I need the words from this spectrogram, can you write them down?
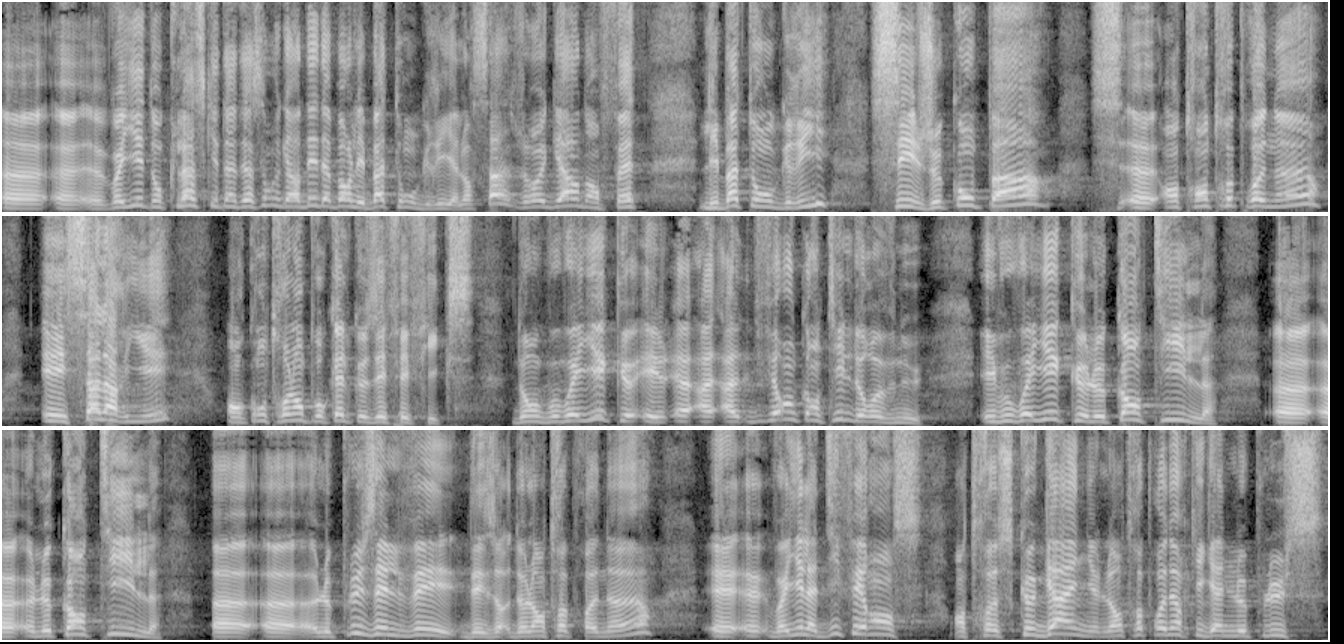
vous voyez donc là, ce qui est intéressant, regardez d'abord les bâtons gris. Alors ça, je regarde en fait les bâtons gris, c'est je compare entre entrepreneur et salarié en contrôlant pour quelques effets fixes. Donc vous voyez que à, différents quantiles de revenus, et vous voyez que le quantile, euh, euh, le quantile euh, le plus élevé de l'entrepreneur, vous voyez la différence entre ce que gagne l'entrepreneur qui gagne le plus,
